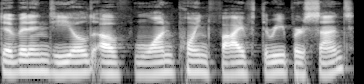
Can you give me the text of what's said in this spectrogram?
dividend yield of 1.53%,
